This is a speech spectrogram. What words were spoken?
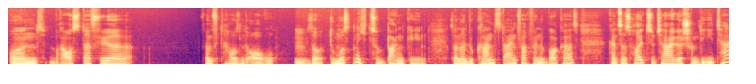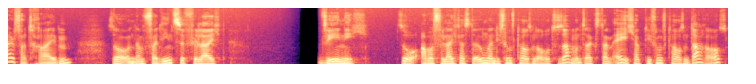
und brauchst dafür 5000 Euro. Mhm. So, du musst nicht zur Bank gehen, sondern du kannst einfach, wenn du Bock hast, kannst das heutzutage schon digital vertreiben. So, und dann verdienst du vielleicht wenig. So, aber vielleicht hast du irgendwann die 5000 Euro zusammen und sagst dann, ey, ich habe die 5000 daraus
